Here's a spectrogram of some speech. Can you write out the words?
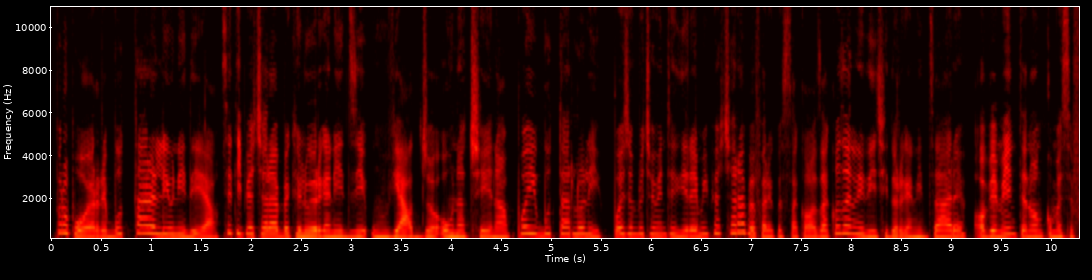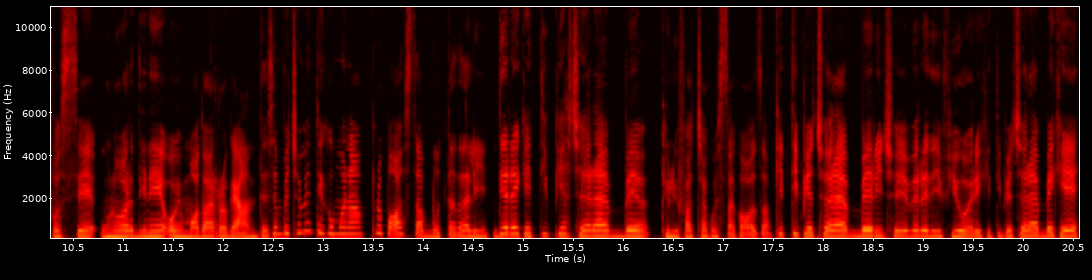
proporre, buttare lì un'idea. Se ti piacerebbe che lui organizzi un viaggio o una cena, puoi buttarlo lì. Puoi semplicemente dire mi piacerebbe fare questa cosa, cosa ne dici di organizzare? Ovviamente non come se fosse un ordine o in modo arrogante, semplicemente come una proposta buttata lì. Dire che ti piacerebbe che lui faccia questa cosa, che ti piacerebbe ricevere dei fiori, che ti piacerebbe che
